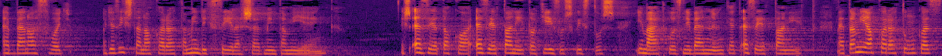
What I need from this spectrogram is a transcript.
ebben az, hogy, hogy az Isten akarata mindig szélesebb, mint a miénk. És ezért, akar, ezért tanított Jézus Krisztus imádkozni bennünket, ezért tanít. Mert a mi akaratunk az,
